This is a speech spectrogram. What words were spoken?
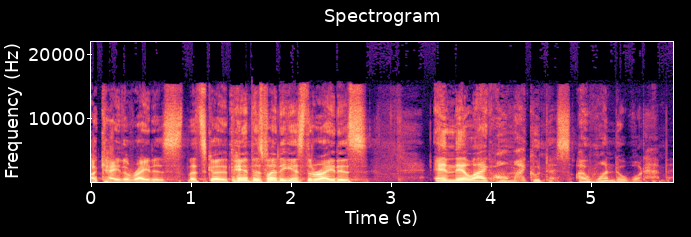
Okay, the Raiders. Let's go. The Panthers played against the Raiders. And they're like, oh my goodness, I wonder what happened.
